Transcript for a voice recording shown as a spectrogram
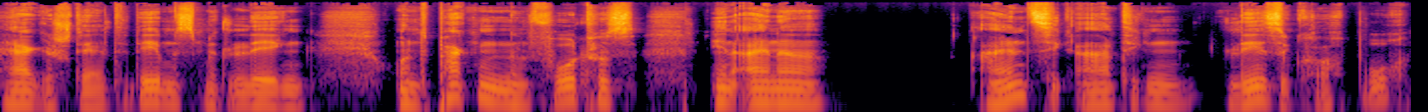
hergestellte Lebensmittel legen und packenden Fotos in einer einzigartigen Lesekochbuch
